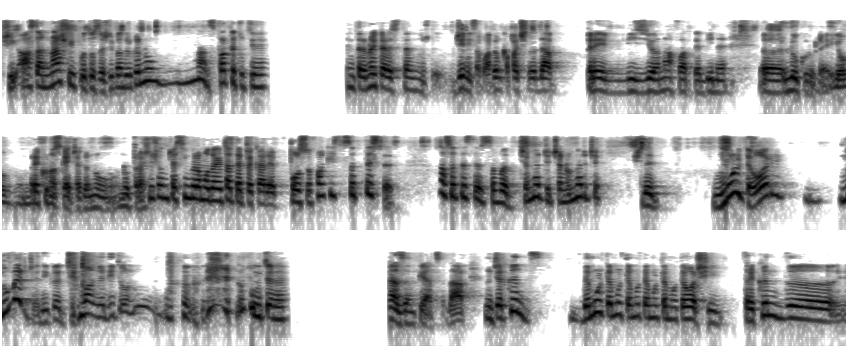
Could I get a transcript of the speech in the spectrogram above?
și asta n-aș fi putut să știu, pentru că nu, na, sunt foarte puțini dintre noi care suntem, nu știu, genii sau avem capacitatea de a previziona foarte bine uh, lucrurile. Eu recunosc aici că nu, nu prea știu și atunci singura modalitate pe care pot să o fac este să testez. Da, să testez, să văd ce merge, ce nu merge și de multe ori nu merge. Adică ce m-am gândit eu nu, nu funcționează în piață. Dar încercând de multe, multe, multe, multe, multe ori și trecând, uh,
